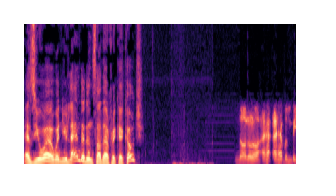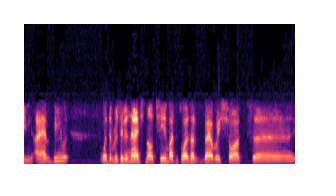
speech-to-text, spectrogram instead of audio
as you were when you landed in South Africa, coach. No, no, no. I, I haven't been. I have been with, with the Brazilian national team, but it was a very short uh,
